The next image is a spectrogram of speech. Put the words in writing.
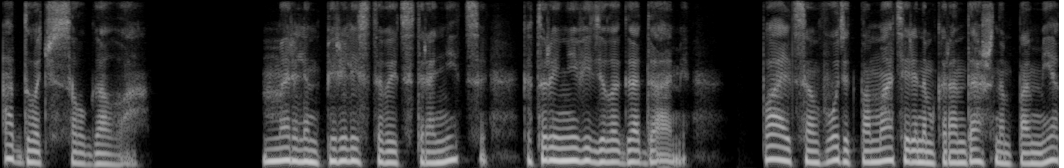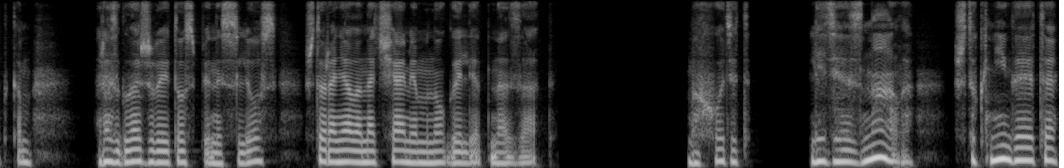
А дочь солгала. Мэрилин перелистывает страницы, которые не видела годами, пальцем водит по материным карандашным пометкам, разглаживает оспины слез, что роняла ночами много лет назад. Выходит, Лидия знала, что книга эта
